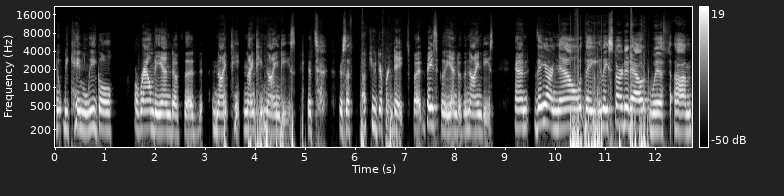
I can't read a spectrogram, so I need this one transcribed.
it became legal around the end of the 19, 1990s. It's, there's a, a few different dates, but basically the end of the 90s. And they are now, they, they started out with um,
